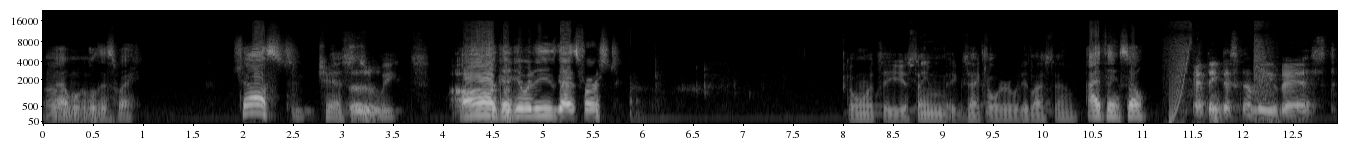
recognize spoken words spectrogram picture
Directions. Ah, we'll go Um, this way. Chest. Chest, Ooh. sweet. Oh, okay, get rid of these guys first. Going with the same exact order we did last time. I think so. I think that's gonna be best.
